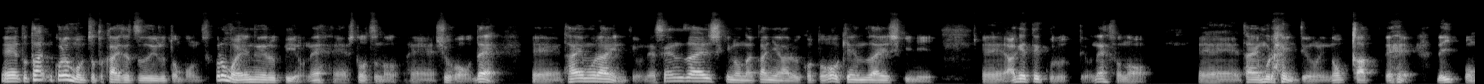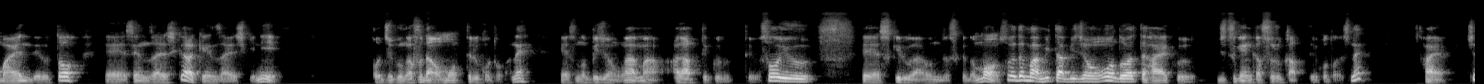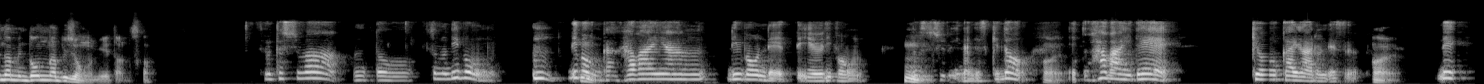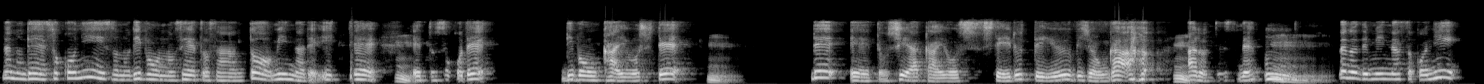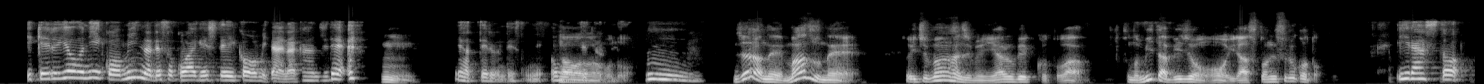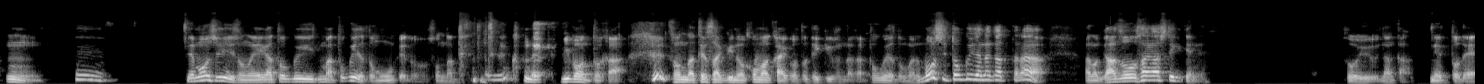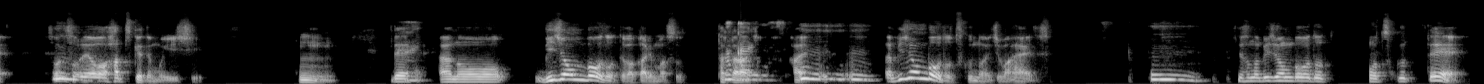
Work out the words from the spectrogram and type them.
えっ、と、たこれもちょっと解説いると思うんです。これも NLP のね、えー一つの、えー手法で、えータイムラインっていうね、潜在意識の中にあることを潜在意識に、えー上げてくるっていうね、その、えータイムラインっていうのに乗っかって、で、一歩前に出ると、えー潜在意識から潜在意識に、こう自分が普段思ってることがね、えーそのビジョンがまあ上がってくるっていう、そういう、えースキルがあるんですけども、それでまあ見たビジョンをどうやって早く実現化するかっていうことですね。はい。ちなみにどんなビジョンが見えたんですか？私は、うんと、そのリボン、う んリボンがハワイアンリボンレイっていうリボンうんの。種類なんですけど、はい。えっと、ハワイで教会があるんです。はい。で、なので、そこにそのリボンの生徒さんとみんなで行って、うん。えっと、そこでリボン会をして、うん。で、えっと、シェア会をしているっていうビジョンがうんあるんですね。ううんん。なので、みんなそこに行けるように、こう、みんなで底上げしていこうみたいな感じでうん。やってるんですね。あ思ってたんです。るほど。うん。じゃあね、まずね、一番初めにやるべきことは、その見たビジョンをイラストにすること。イラスト。うん。うん。で、もし、その映画得意、まあ得意だと思うけど、そんな、こんなリボンとか、そんな手先の細かいことできるんだから得意だと思う。もし得意じゃなかったら、あの画像を探してきてね。そういう、なんか、ネットで。それそれを貼っつけてもいいし。うん。で、はいあの、ビジョンボードってわかります？わ宝かります。はいうんうんうん。ビジョンボードを作るのが一番早いです。うん。で、そのビジョンボードを作って、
